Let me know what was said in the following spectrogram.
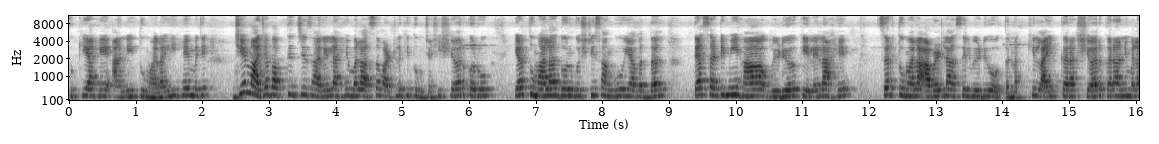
सुखी आहे आणि तुम्हालाही हे म्हणजे जे माझ्या बाबतीत जे झालेलं आहे मला असं वाटलं की तुमच्याशी शेअर करू. या तुम्हाला दोन गोष्टी सांगू याबद्दल. त्यासाठी मी हा व्हिडिओ केलेला आहे. जर तुम्हाला आवडला असेल व्हिडिओ तर नक्की लाईक करा शेअर करा आणि मला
